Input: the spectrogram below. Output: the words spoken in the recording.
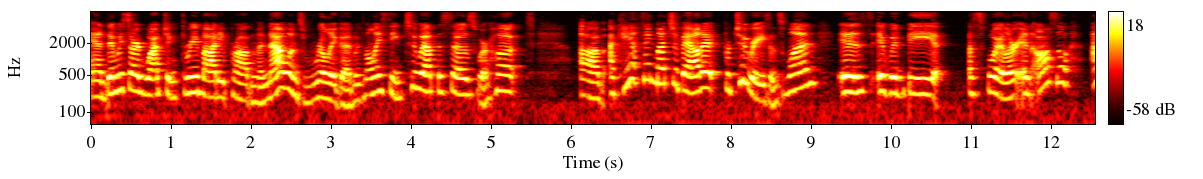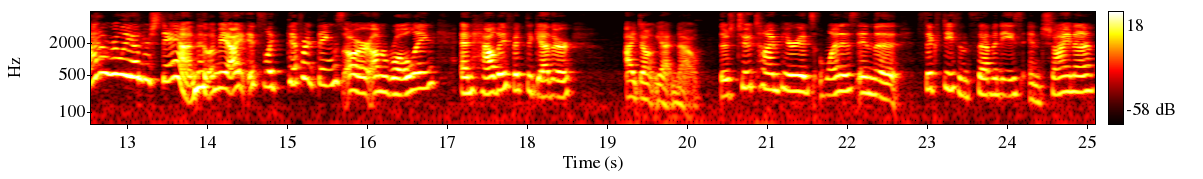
And then we started watching Three Body Problem, and that one's really good. We've only seen two episodes. We're hooked. Um, I can't say much about it for two reasons. One is it would be a spoiler, and also I don't really understand. I mean, I it's like different things are unrolling, and how they fit together, I don't yet know. There's two time periods. One is in the 60s and 70s in China,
